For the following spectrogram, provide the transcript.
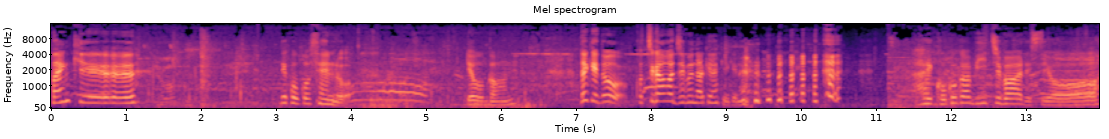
Thank you でここ線路。両側ね。だけどこっち側は自分で開けなきゃいけない、ね、はいここがビーチバーですよ。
